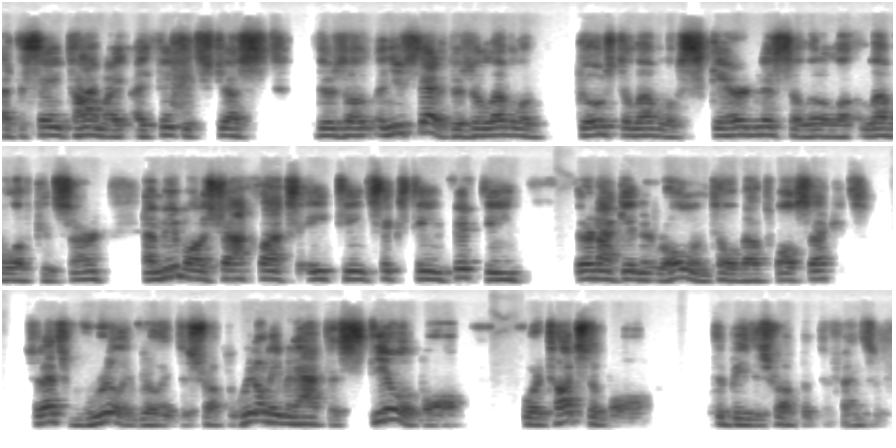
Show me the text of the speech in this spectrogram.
at the same time, I, I think it's just there's a and you said it. There's a level of ghost, a level of scaredness, a little level of concern. And meanwhile, the shot clock's 18, 16, 15 they're not getting it rolling until about 12 seconds. So that's really, really disruptive. We don't even have to steal a ball or touch the ball to be disruptive defensively.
